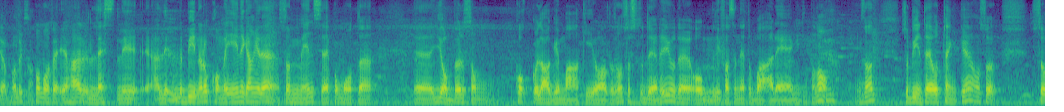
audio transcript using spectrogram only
hjemme, liksom? På en måte, jeg har lest litt jeg begynner å komme inn i gang i det. Så mens jeg på en måte eh, jobber som kokk og lage maki og alt og sånn, så studerer jeg jo det og blir fascinert av hva er det egentlig på nå. Ikke sant? Så begynte jeg å tenke, og så, så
